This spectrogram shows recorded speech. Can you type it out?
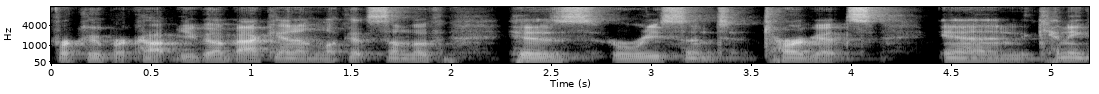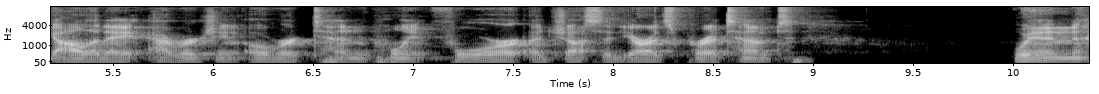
for Cooper Kupp. You go back in and look at some of his recent targets, and Kenny Golladay averaging over 10.4 adjusted yards per attempt when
